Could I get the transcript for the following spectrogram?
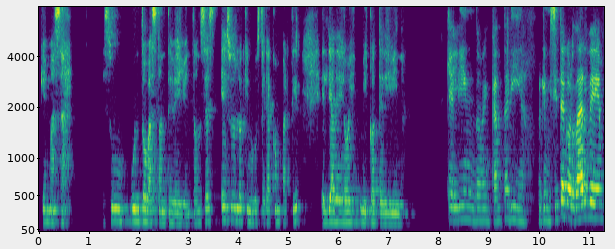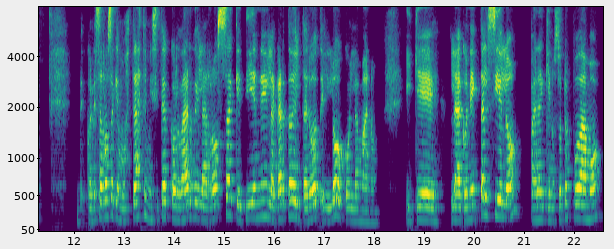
qué más hay. Es un punto bastante bello. Entonces, eso es lo que me gustaría compartir el día de hoy, mi cote divina. Qué lindo, me encantaría, porque me hiciste acordar de, con esa rosa que mostraste, me hiciste acordar de la rosa que tiene la carta del tarot, el loco, en la mano, y que la conecta al cielo para que nosotros podamos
